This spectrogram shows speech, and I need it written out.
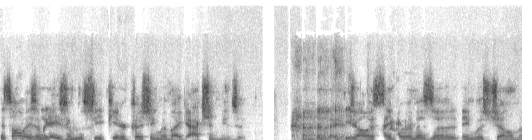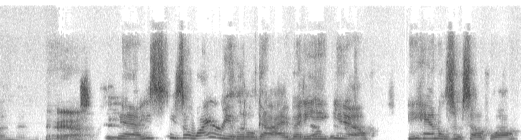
It's always amazing to see Peter Cushing with like action music. Yeah. You always think of him as an English gentleman. yeah. Yeah, he's he's a wiry little guy, but he, yeah. you know, he handles himself well.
